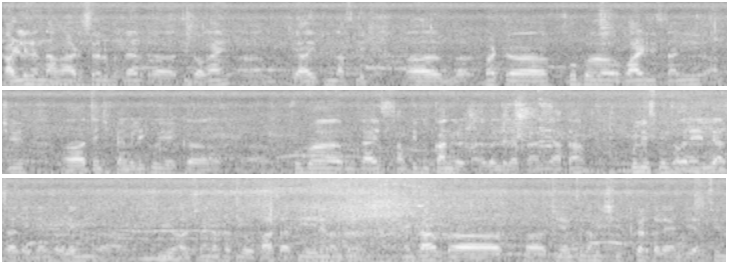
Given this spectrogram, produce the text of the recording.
काडली तेन्ना हांगा हाडसर म्हटल्यार ती दोगांय ह्या हितून नासली बट खूब वायट दिसता आनी आमची तेंची फॅमिलीकूय एक खूब दायज आयज सामकी दुकान घडलेलें आसा आनी आतां पुलीस बीन सगळे येयल्ले आसा तेंच्यांनी सगळ्यांनी जी हर्समॅन आसा ती येवपा आसा ती येयल्या नंतर तांकां जी एम सीन आमी शिफ्ट करतले आनी जी एम सीन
